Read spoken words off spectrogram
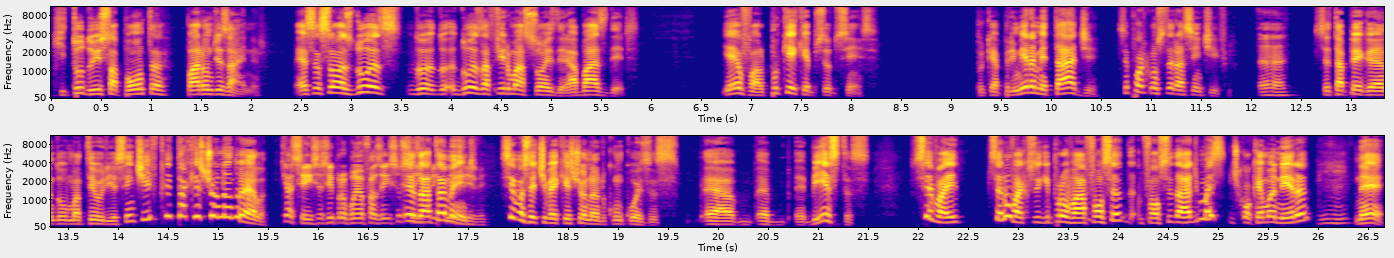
que tudo isso aponta para um designer. Essas são as duas, du- du- duas afirmações dele, a base deles. E aí eu falo, por que, que é pseudociência? Porque a primeira metade você pode considerar científica. Aham. Você está pegando uma teoria científica e está questionando ela. Que a ciência se propõe a fazer isso sempre, Exatamente. inclusive. Se você estiver questionando com coisas é, é, é, bestas, você vai. Você não vai conseguir provar a falsidade, mas de qualquer maneira, Uhum. né?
